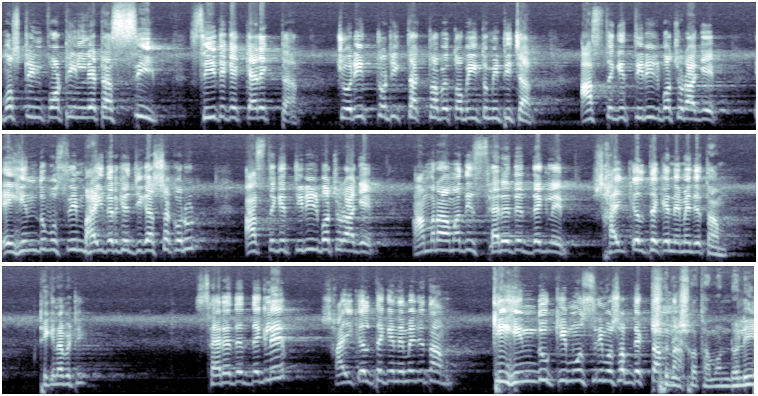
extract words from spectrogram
most important letter C C থেকে ক্যারেক্টার চরিত্র ঠিক থাকতে হবে তবেই তুমি টিচার আজ থেকে তিরিশ বছর আগে এই হিন্দু মুসলিম ভাইদেরকে জিজ্ঞাসা করুন, আজ থেকে তিরিশ বছর আগে আমরা আমাদের স্যারেদের দেখলে সাইকেল থেকে নেমে যেতাম। ঠিক না বেঠিক স্যারেদের দেখলে সাইকেল থেকে নেমে যেতাম। কি হিন্দু, কি মুসলিম ওসব দেখতাম না। শ্রোতা মণ্ডলী,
